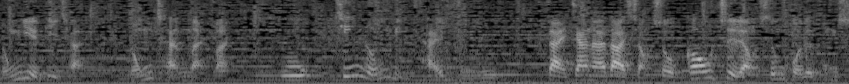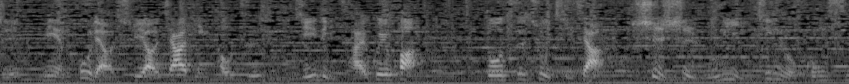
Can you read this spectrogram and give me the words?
农业地产、农产买卖。五、金融理财服务，在加拿大享受高质量生活的同时，免不了需要家庭投资及理财规划。多资助旗下事事如意金融公司，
